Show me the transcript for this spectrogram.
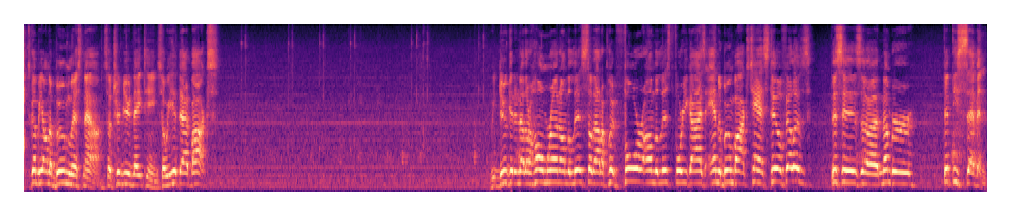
it's going to be on the boom list now. So Tribute 18. So we hit that box. We do get another home run on the list, so that'll put four on the list for you guys and a boombox chance still, fellas. This is uh, number 57.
